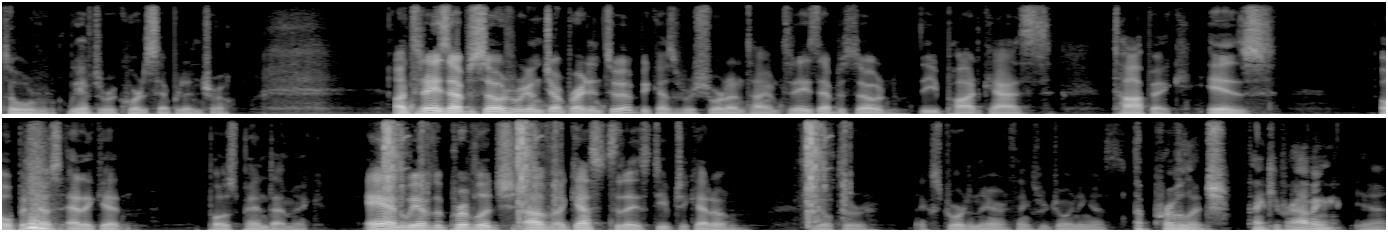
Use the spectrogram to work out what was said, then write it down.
So we have to record a separate intro. On today's episode, we're going to jump right into it because we're short on time. Today's episode, the podcast topic is open house etiquette post pandemic. And we have the privilege of a guest today, Steve Chiquetto, realtor extraordinaire. Thanks for joining us. The privilege. Thank you for having me. Yeah.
